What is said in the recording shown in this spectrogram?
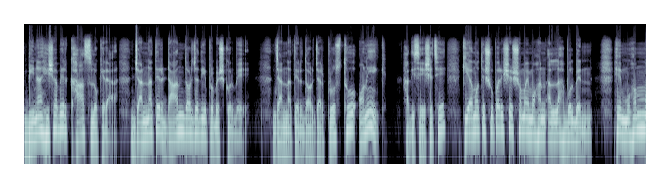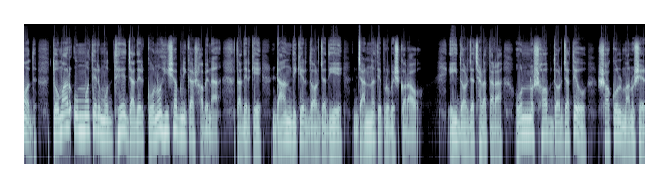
বিনা হিসাবের খাস লোকেরা জান্নাতের ডান দরজা দিয়ে প্রবেশ করবে। জান্নাতের দরজার প্রস্থ অনেক হাদিসে এসেছে, কিয়ামতে সুপারিশের সময় মহান আল্লাহ বলবেন, হে মুহাম্মদ, তোমার উম্মতের মধ্যে যাদের কোনো হিসাব নিকাশ হবে না, তাদেরকে ডান দিকের দরজা দিয়ে জান্নাতে প্রবেশ করাও। এই দরজা ছাড়া তারা অন্য সব দরজাতেও সকল মানুষের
